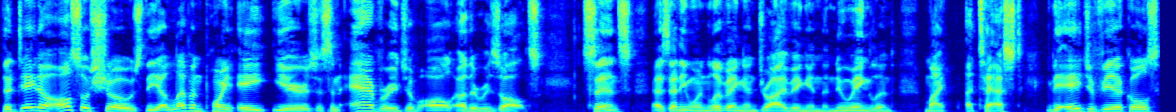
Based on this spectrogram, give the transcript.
the data also shows the 11.8 years is an average of all other results. Since, as anyone living and driving in the New England might attest, the age of vehicles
